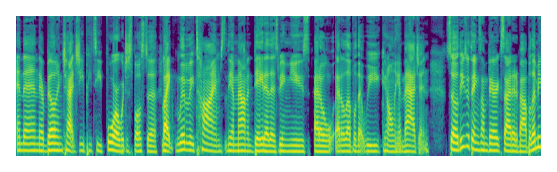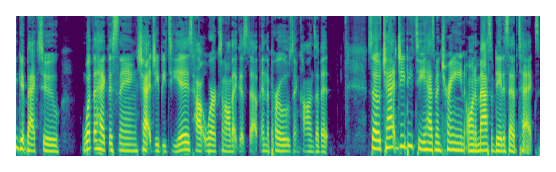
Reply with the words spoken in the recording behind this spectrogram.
And then they're building Chat GPT 4, which is supposed to like literally times the amount of data that's being used at a, at a level that we can only imagine. So these are things I'm very excited about. But let me get back to what the heck this thing, Chat GPT, is, how it works, and all that good stuff, and the pros and cons of it. So, ChatGPT has been trained on a massive data set of text.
